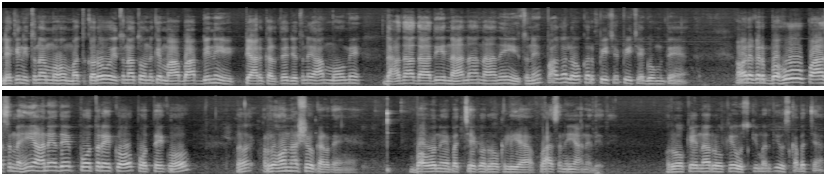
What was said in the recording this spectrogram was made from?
लेकिन इतना मोह मत करो, इतना तो उनके माँ बाप भी नहीं प्यार करते जितने आप मोह में दादा दादी नाना नानी इतने पागल होकर पीछे पीछे घूमते हैं। और अगर बहू पास नहीं आने दे पोतरे को, पोते को तो रोना शुरू कर देंगे। बहू ने बच्चे को रोक लिया, पास नहीं आने देते। रोके ना रोके उसकी मर्ज़ी, उसका बच्चा।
